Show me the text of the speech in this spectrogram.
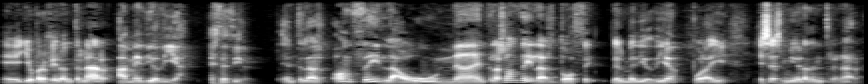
Eh, yo prefiero entrenar a mediodía, es decir, entre las 11 y la 1, entre las 11 y las 12 del mediodía, por ahí, esa es mi hora de entrenar.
